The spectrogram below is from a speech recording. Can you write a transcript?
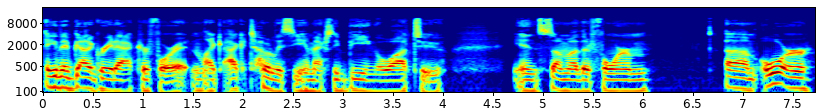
They've got a great actor for it, and like I could totally see him actually being Uatu in some other form, um, or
